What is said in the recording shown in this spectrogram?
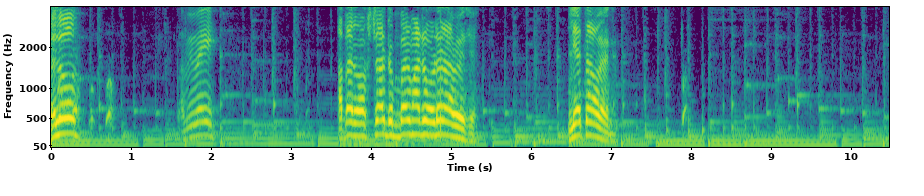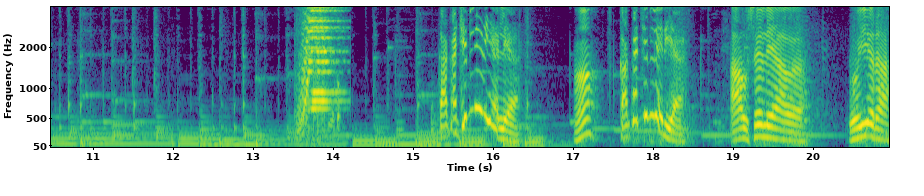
હેલો. અભિભાઈ. આપણે રોકસ્ટાર ગબ્બર માટે ઓર્ડર આવ્યો છે. લેતા હોય ને કાકા કેટલે રહ્યા લ્યા હા? કાકા કેટલે રહ્યા આવશે લે આવે. જોઈએ રા.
